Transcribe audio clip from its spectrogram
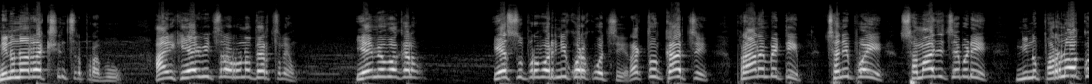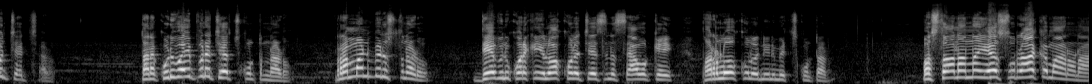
నిన్ను నన్ను రక్షించిన ప్రభు. ఆయనకి ఏమి ఇచ్చినా రుణం తీర్చలేము ఏమి ఇవ్వగలం? యేసు నీ కొరకు వచ్చి రక్తం కార్చి ప్రాణం పెట్టి చనిపోయి సమాధి చెబడి నిన్ను పరలోకం చేర్చాడు. తన కుడివైపున చేర్చుకుంటున్నాడు. రమ్మని పిలుస్తున్నాడు. దేవుని కొరకు ఈ లోకంలో చేసిన సేవకి పరలోకంలో నేను మెచ్చుకుంటాడు. వస్తానన్న యేసు రాక మాననా?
